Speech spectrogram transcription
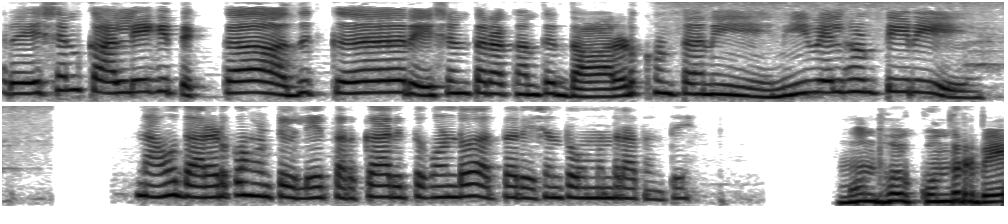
ರೇಷನ್ ಖಾಲಿ ಆಗೈತೆಕ್ಕ ಅದಕ್ಕೆ ರೇಷನ್ ತರಕಂತ ಧಾರವಾಡಕ್ಕೆ ಹೊಂಟಾನಿ. ನೀವೆಲ್ಲಿ ಹೊಂಟಿರಿ? ನಾವು ದಾರಾಡ್ಕೊಂಡ್ ಹೊಂಟಿಲ್ಲ ತರಕಾರಿ ತಗೊಂಡು ಅತ್ತ ರೇಷನ್ ತಗೊಂಬಂದ್ರಾತಂತೆ ಮುಂದ್ ಹೋಗಿ ಕುಂದ್ರ ಬೇ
